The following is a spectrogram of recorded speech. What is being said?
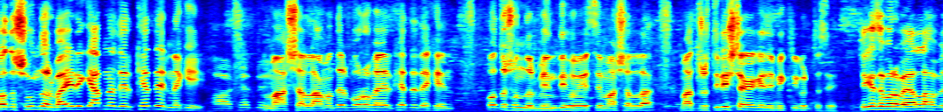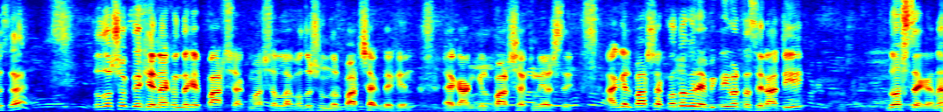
কত সুন্দর। বাইরে কি আপনাদের ক্ষেতের নাকি? হ্যাঁ মাশাল্লাহ আমাদের বড় ভাইয়ের খেতে দেখেন কত সুন্দর ভেন্দি হয়েছে মাশাল্লাহ মাত্র তিরিশ টাকা কেজি বিক্রি করতেছে। ঠিক আছে বড় ভাই আল্লাহ হাফেজ হ্যাঁ? তো দর্শক দেখেন এখন দেখে পাট শাক মাশাল্লাহ কত সুন্দর পাট শাক দেখেন। এক আঙ্কেল পাট শাক নিয়ে আসছে। আঙ্কেল পাট শাক কত করে বিক্রি করতেছেন আটি? দশ টাকা না?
